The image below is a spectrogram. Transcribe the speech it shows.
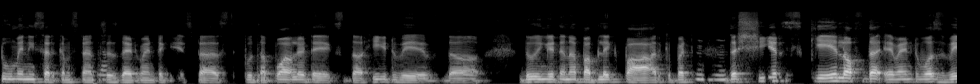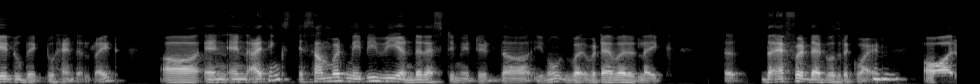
too many circumstances politics the heat wave the doing it in a public park but the sheer scale of the event was way too big to handle right and and I think somewhat maybe we underestimated the you know whatever like the effort that was required. और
